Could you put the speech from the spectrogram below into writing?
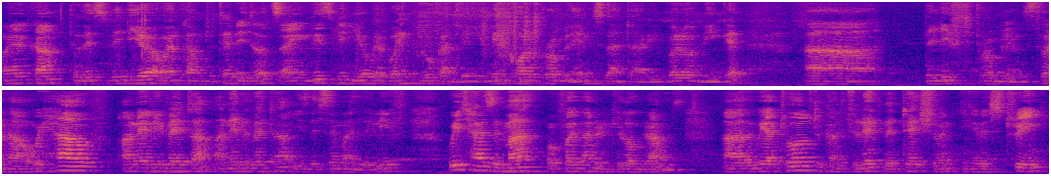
welcome to this video, welcome to Teb Talks. In this video, we are going to look at the numerical problems that are involving uh, the lift problems. So now we have an elevator. An elevator is the same as the lift, which has a mass of 500 kilograms. Uh, we are told to calculate the tension in a string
